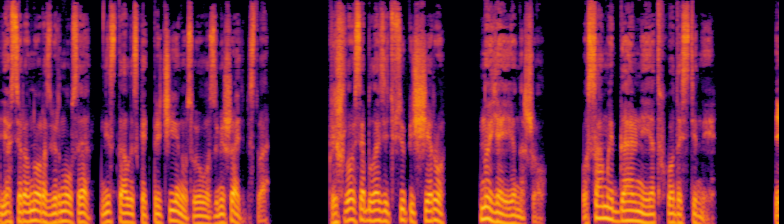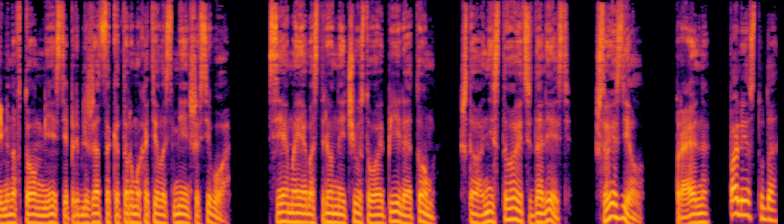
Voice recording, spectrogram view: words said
я все равно развернулся и стал искать причину своего замешательства. Пришлось облазить всю пещеру, но я ее нашел. У самой дальней от входа стены. Именно в том месте, приближаться к которому хотелось меньше всего. Все мои обостренные чувства вопили о том, что не стоит сюда лезть. Что я сделал? Правильно, полез туда.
